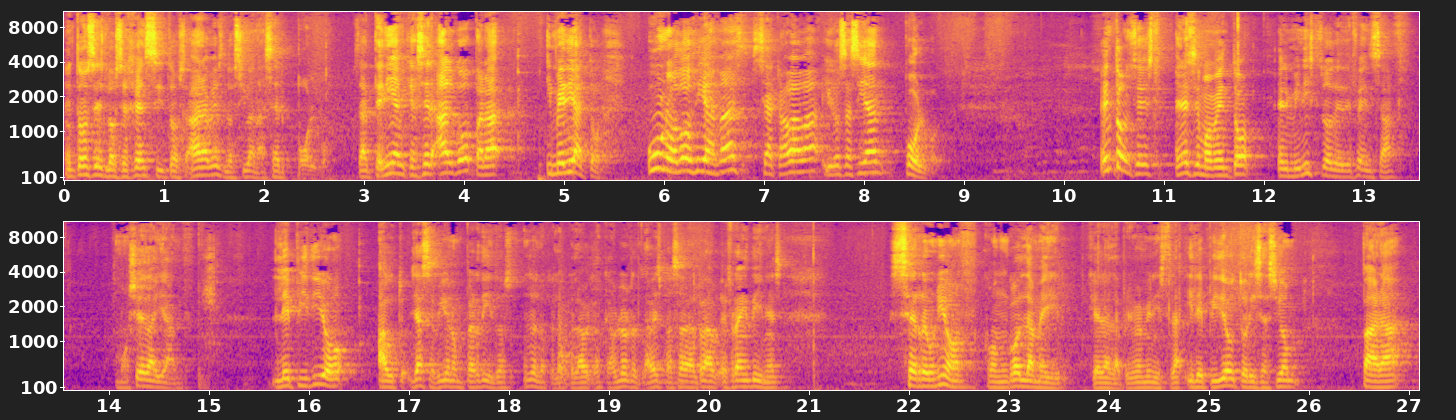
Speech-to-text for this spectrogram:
entonces los ejércitos árabes los iban a hacer polvo. O sea, tenían que hacer algo para inmediato uno o dos días más se acababa y los hacían polvo. Entonces, en ese momento, el ministro de Defensa, Moshe Dayan, le pidió, auto, ya se vieron perdidos, eso es lo que, habló la vez pasada el Efraín Dínez, se reunió con Golda Meir, que era la primera ministra, y le pidió autorización para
